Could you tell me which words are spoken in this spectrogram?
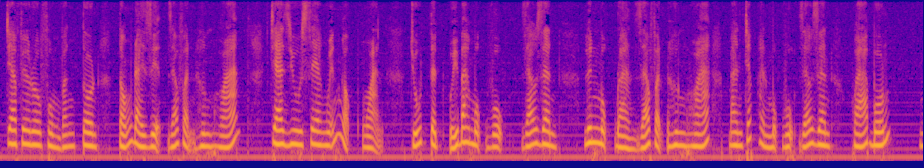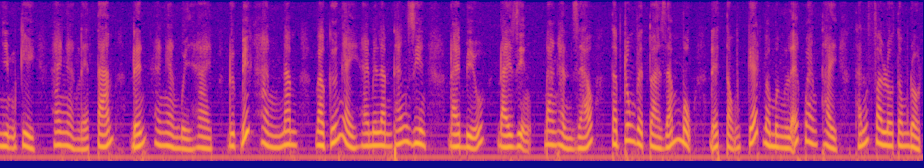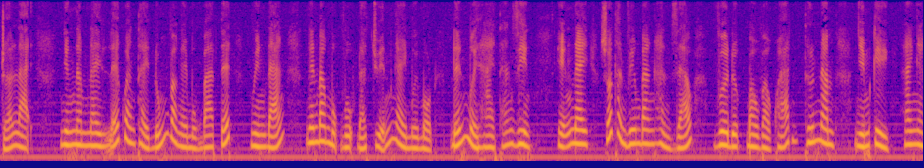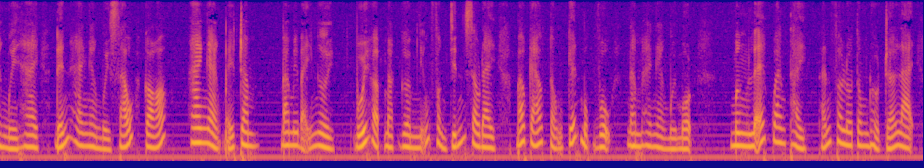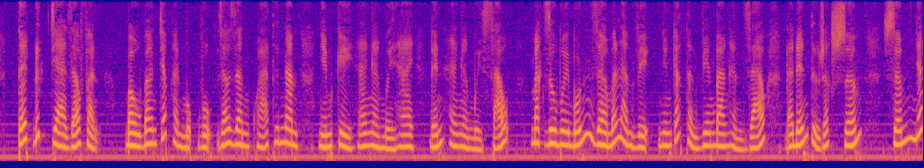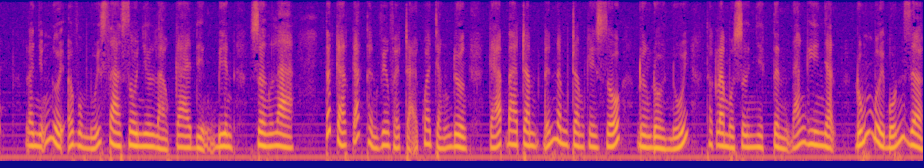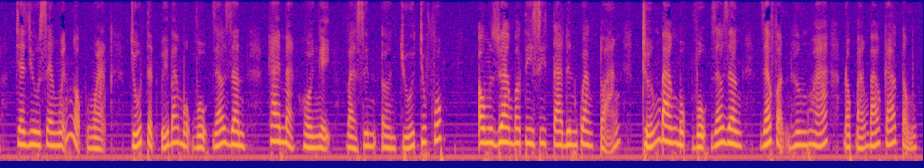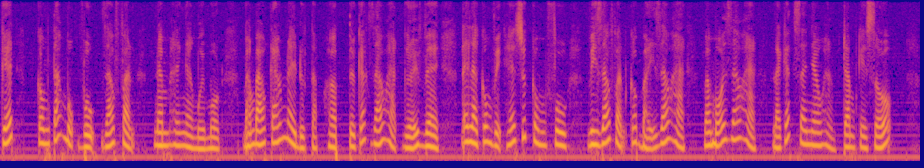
cha Phêrô Phùng Văn Tôn, tổng đại diện giáo phận Hưng Hóa, cha Du Xe Nguyễn Ngọc Ngoạn, chủ tịch Ủy ban mục vụ giáo dân, linh mục đoàn giáo phận Hưng Hóa, ban chấp hành mục vụ giáo dân khóa 4, nhiệm kỳ 2008 đến 2012. Được biết hàng năm vào cứ ngày 25 tháng Giêng, đại biểu, đại diện ban hành giáo tập trung về tòa giám mục để tổng kết và mừng lễ quan thầy Thánh Phaolô Tông Đồ trở lại. Nhưng năm nay lễ quan thầy đúng vào ngày mùng 3 Tết, nguyên đáng, nên ban mục vụ đã chuyển ngày 11 đến 12 tháng Giêng. Hiện nay, số thành viên ban hành giáo vừa được bầu vào khóa thứ 5, nhiệm kỳ 2012 đến 2016 có 2.737 người. Buổi họp mặt gồm những phần chính sau đây, báo cáo tổng kết mục vụ năm 2011, mừng lễ quan thầy Thánh Phaolô Tông Đồ trở lại, Tết Đức Cha giáo phận, bầu ban chấp hành mục vụ giáo dân khóa thứ 5, nhiệm kỳ 2012 đến 2016. Mặc dù 14 giờ mới làm việc, nhưng các thành viên ban hành giáo đã đến từ rất sớm. Sớm nhất là những người ở vùng núi xa xôi như Lào Cai, Điện Biên, Sơn La. Tất cả các thành viên phải trải qua chặng đường cả 300 đến 500 cây số đường đồi núi, thật là một sự nhiệt tình đáng ghi nhận. Đúng 14 giờ, cha Du Xe Nguyễn Ngọc Ngoạn, Chủ tịch Ủy ban Mục vụ Giáo dân, khai mạc hội nghị và xin ơn Chúa chúc phúc. Ông Doan Bautista Đinh Quang Toản, trưởng ban mục vụ giáo dân, giáo phận Hưng Hóa đọc bản báo cáo tổng kết công tác mục vụ giáo phận năm 2011. Bản báo cáo này được tập hợp từ các giáo hạt gửi về. Đây là công việc hết sức công phu vì giáo phận có 7 giáo hạt và mỗi giáo hạt lại cách xa nhau hàng trăm cây số.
